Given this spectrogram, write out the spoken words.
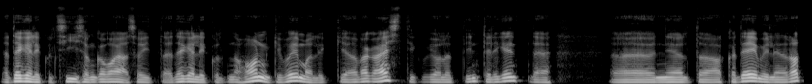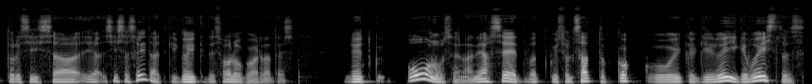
ja tegelikult siis on ka vaja sõita ja tegelikult noh, ongi võimalik ja väga hästi, kui oled intelligentne äh, nii-öelda akadeemiline rattur, siis sa, ja siis sa sõidadki kõikides olukordades nüüd boonusena on jah see, et vot kui sul satub kokku ikkagi õige võistlus,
